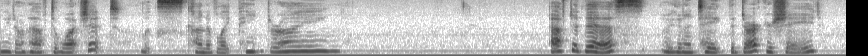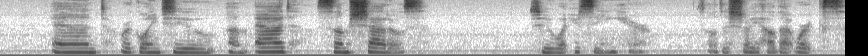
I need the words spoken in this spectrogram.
we don't have to watch it. Looks kind of like paint drying. After this, we're going to take the darker shade and we're going to um, add some shadows to what you're seeing here. So I'll just show you how that works.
